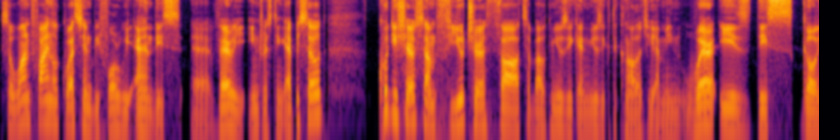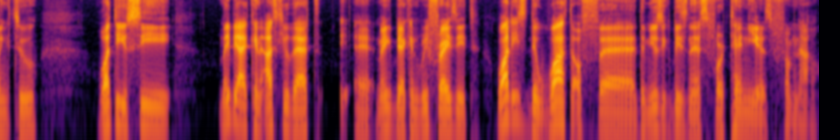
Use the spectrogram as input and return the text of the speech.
So, one final question before we end this uh, very interesting episode. Could you share some future thoughts about music and music technology? I mean, where is this going to? What do you see? Maybe I can ask you that. Uh, maybe I can rephrase it. What is the what of uh, the music business for 10 years from now?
